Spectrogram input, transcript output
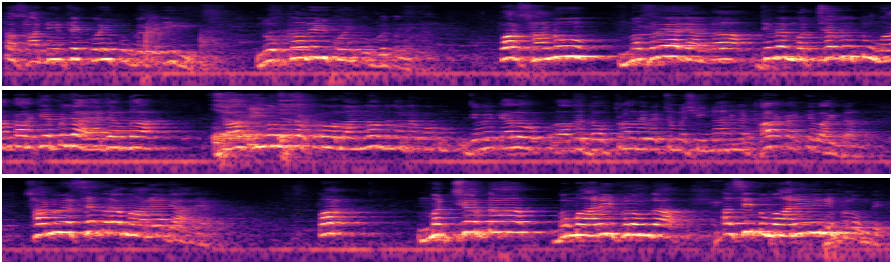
ਤਾਂ ਸਾਡੀ ਇੱਥੇ ਕੋਈ ਪੁੱਗਤ ਨਹੀਂ ਗੀ। ਲੋਕਾਂ ਦੀ ਵੀ ਕੋਈ ਪੁੱਗਤ ਨਹੀਂ। ਪਰ ਸਾਨੂੰ ਮਸਲਿਆ ਜਾਂਦਾ, ਜਿਵੇਂ ਮੱਛਰ ਨੂੰ ਧੂਆਂ ਕਰਕੇ ਭਜਾਇਆ ਜਾਂਦਾ, ਜਾਂ ਇਹਨਾਂ ਨੇ ਤੱਕ ਲਾਈਨਾਂ ਹੁੰਦੀਆਂ, ਤਾਂ ਜਿਵੇਂ ਕਹਿ ਲਓ, ਆਪਦੇ ਦਫ਼ਤਰਾਂ ਦੇ ਵਿੱਚ ਮਸ਼ੀਨਾਂ ਜਿਹੀਆਂ ਠਾਹ ਕਰਕੇ ਵੱਜਦਾ, ਸਾਨੂੰ ਇਸੇ ਤਰ੍ਹਾਂ ਮਾਰਿਆ ਜਾ ਰਿਹਾ। ਪਰ ਮੱਛਰ ਤਾਂ ਬਿਮਾਰੀ ਫੈਲਾਉਂਦਾ, ਅਸੀਂ ਬਿਮਾਰੀ ਵੀ ਨਹੀਂ ਫੈਲਾਉਂਦੇ।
